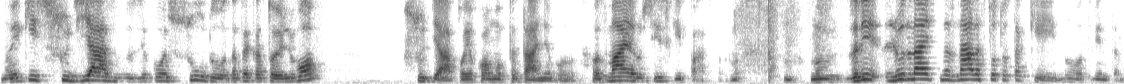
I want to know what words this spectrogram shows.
ну якийсь суддя з, з якогось суду, наприклад, той Львов, суддя, по якому питання було, от має російський паспорт. Ну, ну, взагалі, люди навіть не знали, хто то такий. Ну, от він там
